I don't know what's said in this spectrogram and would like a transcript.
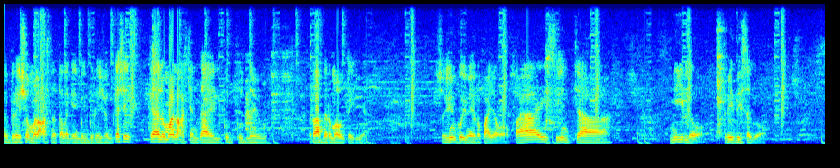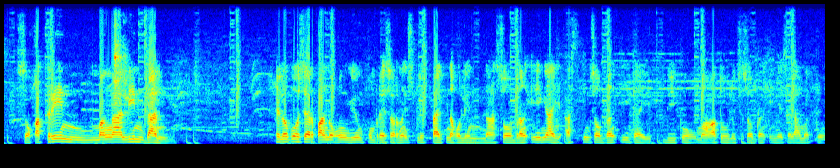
vibration, malakas na talaga yung vibration. Kasi, kaya lumalakas yan dahil pudpud na yung rubber mountain niya. So, yun po yung may papaya ko. Kay Cynthia Milo, 3 days ago. So, Katrin Mangalindan. Hello po sir, paano kung yung compressor ng split type na kulin na sobrang ingay, as in sobrang ingay, di po makakatulog sa sobrang ingay. Salamat po.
